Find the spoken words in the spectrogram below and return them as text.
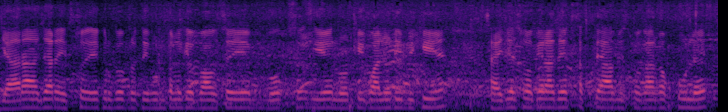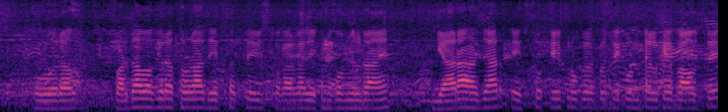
ग्यारह हज़ार एक सौ एक रुपये प्रति कुंटल के भाव से ये बॉक्स ये लोट की क्वालिटी बिकी है। साइजेस वगैरह देख सकते हैं आप, इस प्रकार का फूल है। और पर्दा वगैरह थोड़ा देख सकते हैं, इस प्रकार का देखने को मिल रहा है। ग्यारह हज़ार एक सौ एक रुपये प्रति कुंटल के भाव से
